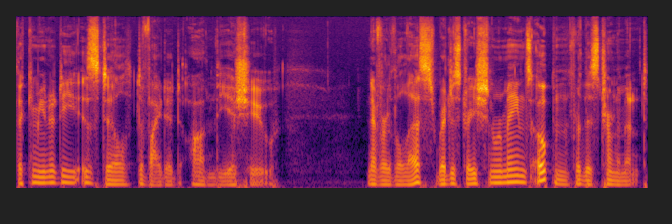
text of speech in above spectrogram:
The community is still divided on the issue. Nevertheless, registration remains open for this tournament,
